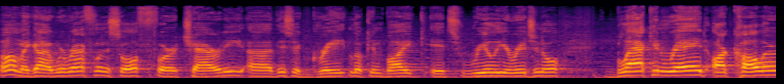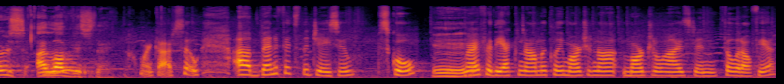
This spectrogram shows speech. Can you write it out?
Oh my God, we're raffling this off for charity. Uh, this is a great looking bike. It's really original. Black and red, our colors. I love this thing. Oh my gosh. So, uh, benefits the Gesu School, Mm-hmm. right, for the economically marginal, marginalized in Philadelphia,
